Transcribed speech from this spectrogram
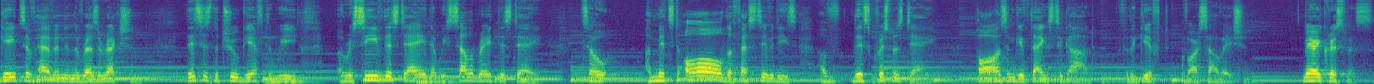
gates of heaven in the resurrection. This is the true gift that we uh, receive this day, that we celebrate this day. So, amidst all the festivities of this Christmas day, pause and give thanks to God for the gift of our salvation. Merry Christmas.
